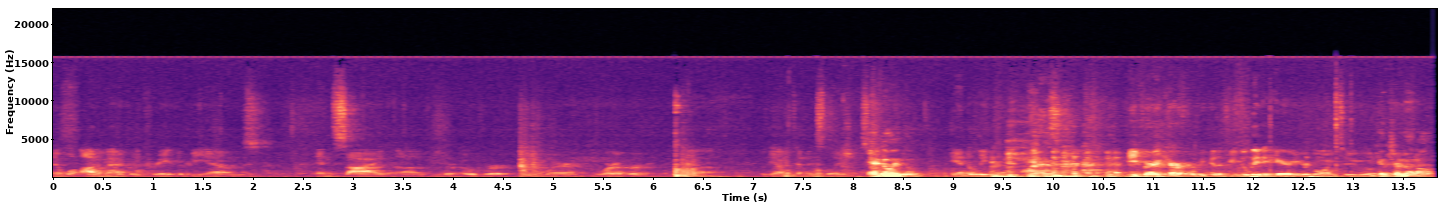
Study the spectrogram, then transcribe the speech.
and it will automatically create the VMs inside of either oVirt VMware, wherever uh, with the unattended installation. So- and delete them. and delete them. Be very careful, because if you delete it here, you're going to. You can turn that off,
